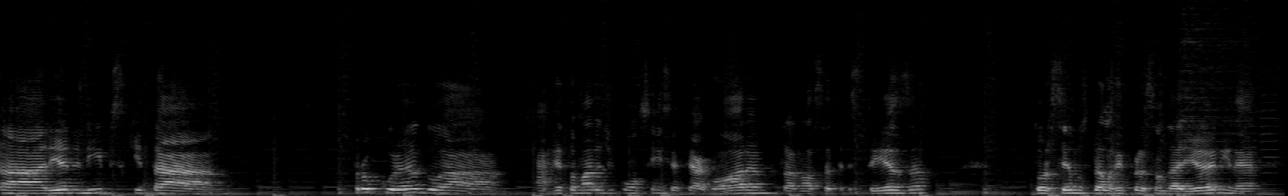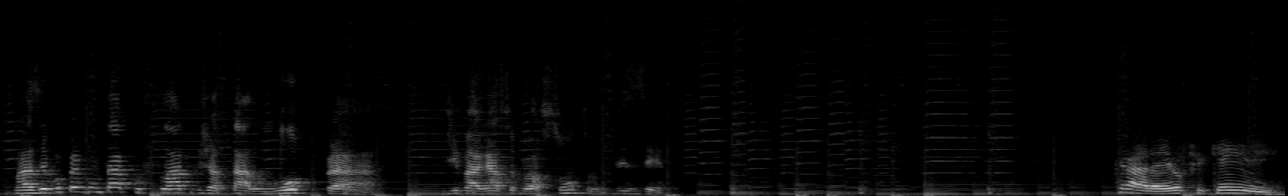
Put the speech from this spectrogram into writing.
A Ariane Lipski está procurando a, a retomada de consciência até agora, para nossa tristeza. Torcemos pela recuperação da Ariane, né? Mas eu vou perguntar para o Flávio, que já está louco para devagar sobre o assunto, dizer. Cara, eu fiquei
